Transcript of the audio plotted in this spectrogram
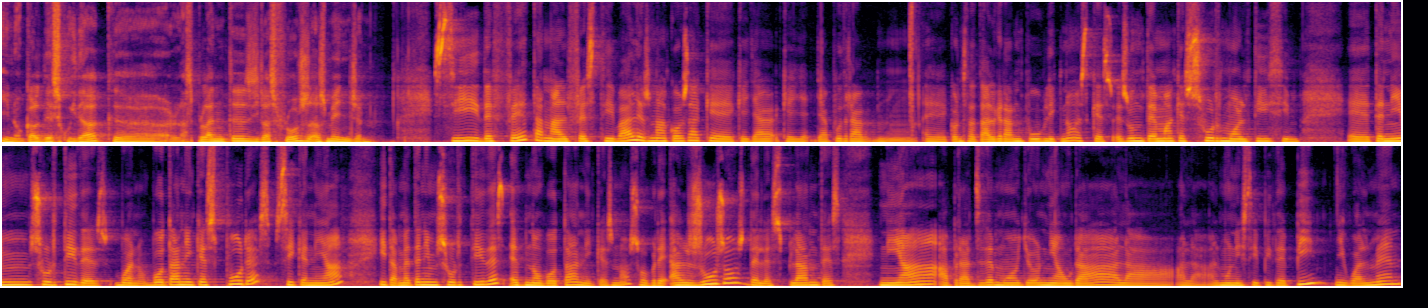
I no cal descuidar que les plantes i les flors es mengen. Sí, de fet, en el festival és una cosa que, que, ja, que ja podrà mm, eh, constatar el gran públic, no? és que és, és un tema que surt moltíssim. Eh, tenim sortides bueno, botàniques pures, sí que n'hi ha, i també tenim sortides etnobotàniques, no? sobre els usos de les plantes. N'hi ha a Prats de Mollo, n'hi haurà a la, a la, al municipi de Pi, igualment,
